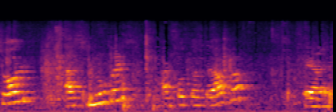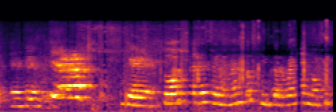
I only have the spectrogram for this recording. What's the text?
sol, as nubes, as gotas de auga e, a- neve que todos eles elementos que interveñen no ciclo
